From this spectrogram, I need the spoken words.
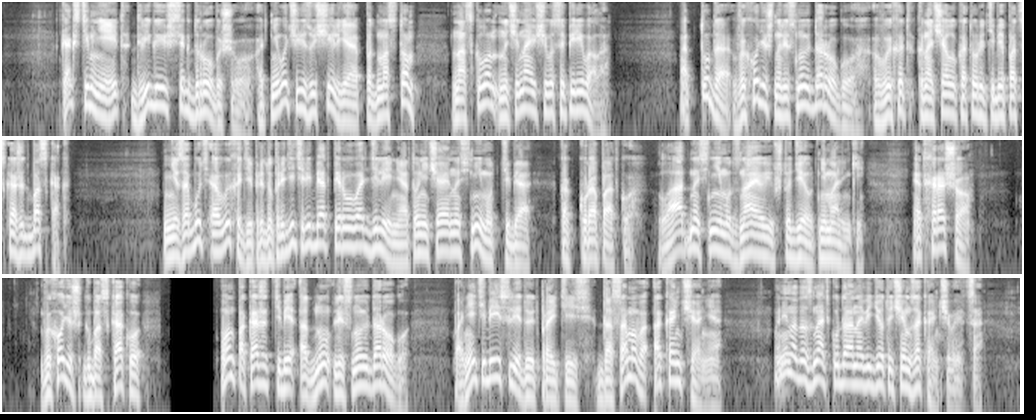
Как стемнеет, двигаешься к Дробышеву. От него через ущелье под мостом на склон начинающегося перевала. Оттуда выходишь на лесную дорогу, выход к началу которой тебе подскажет Баскак. Не забудь о выходе предупредить ребят первого отделения, а то нечаянно снимут тебя, как куропатку. Ладно, снимут, знаю, что делать, не маленький. Это хорошо. Выходишь к Баскаку, он покажет тебе одну лесную дорогу. По ней тебе и следует пройтись до самого окончания – мне надо знать, куда она ведет и чем заканчивается.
